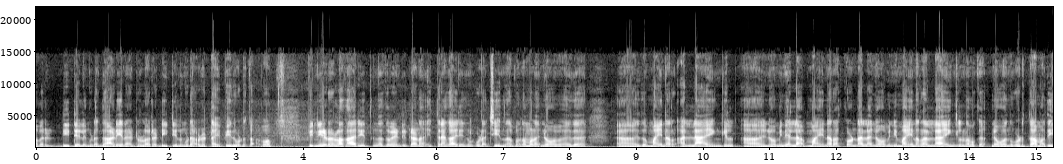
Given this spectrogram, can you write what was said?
അവരുടെ ഡീറ്റെയിലും കൂടെ ഗാർഡിയൻ ആയിട്ടുള്ളവരുടെ ഡീറ്റെയിലും കൂടെ അവിടെ ടൈപ്പ് ചെയ്ത് കൊടുക്കുക. അപ്പോൾ പിന്നീടുള്ള കാര്യങ്ങൾക്ക് വേണ്ടിയിട്ടാണ് ഇത്തരം കാര്യങ്ങൾ കൂടെ ചെയ്യുന്നത്. അപ്പോൾ നമ്മൾ നോ ഇത് ഇത് മൈനർ അല്ല എങ്കിൽ നോമിനി അല്ല മൈനർ അക്കൗണ്ട് അല്ല നോമിനി മൈനർ അല്ല എങ്കിൽ നമുക്ക് നോ എന്ന് കൊടുത്താൽ മതി.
